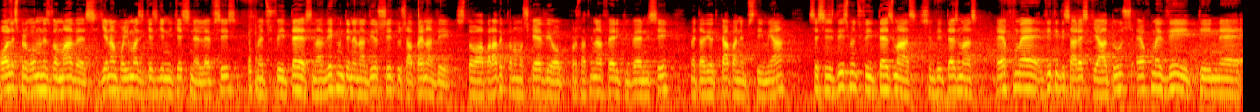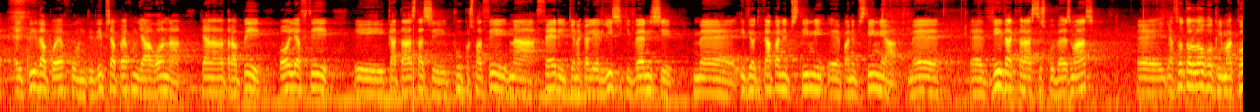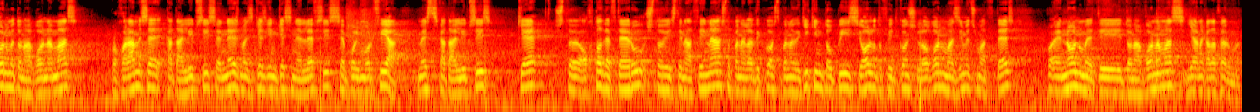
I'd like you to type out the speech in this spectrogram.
Όλες τις προηγούμενες εβδομάδες γίναν πολύ μαζικές γενικές συνελεύσεις με τους φοιτητές να δείχνουν την εναντίωσή τους απέναντι στο απαράδεκτο νομοσχέδιο που προσπαθεί να φέρει η κυβέρνηση με τα ιδιωτικά πανεπιστήμια. Σε συζητήσεις με τους φοιτητές μας, συμφοιτητές μας, έχουμε δει τη δυσαρέσκειά τους, έχουμε δει την ε, ελπίδα που έχουν, τη δίψα που έχουν για αγώνα για να ανατραπεί όλη αυτή η κατάσταση που προσπαθεί να φέρει και να καλλιεργήσει η κυβέρνηση με ιδιωτικά πανεπιστήμια, πανεπιστήμια με ε, δίδακτρα στις σπουδές μας. Ε, γι' αυτό το λόγο κλιμακώνουμε τον αγώνα μας, προχωράμε σε καταλήψεις, σε νέες μαζικές γενικές συνελεύσεις, σε πολυμορφία μέσα στις καταλήψεις και στο 8 Δευτέρου στο, στην Αθήνα, στο πανελλαδικό, στην πανελλαδική κινητοποίηση όλων των φοιτητικών συλλόγων μαζί με τους μαθητές ενώνουμε τον αγώνα μας για να καταφέρουμε.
